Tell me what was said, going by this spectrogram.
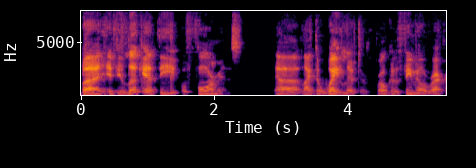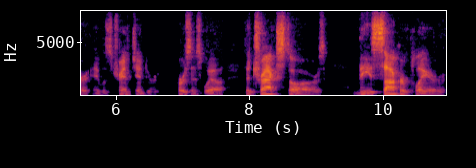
but if you look at the performance, uh, like the weightlifter broke the female record, it was a transgender person as well. The track stars, the soccer player.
